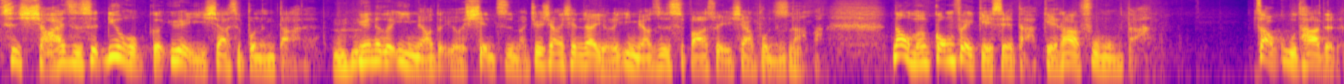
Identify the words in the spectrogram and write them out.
是小孩子是六个月以下是不能打的，因为那个疫苗的有限制嘛。就像现在有的疫苗是十八岁以下不能打嘛。那我们公费给谁打？给他的父母打，照顾他的人。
